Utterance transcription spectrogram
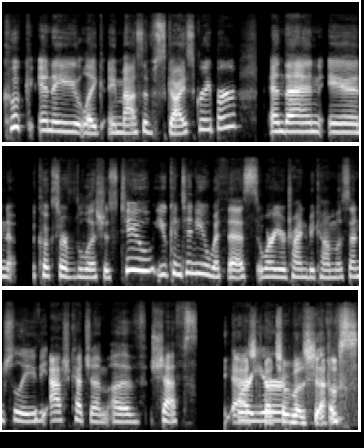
cook in a like a massive skyscraper, and then in Cook Serve Delicious 2, you continue with this where you're trying to become essentially the Ash Ketchum of chefs. Where Ash you're- Ketchum of chefs.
